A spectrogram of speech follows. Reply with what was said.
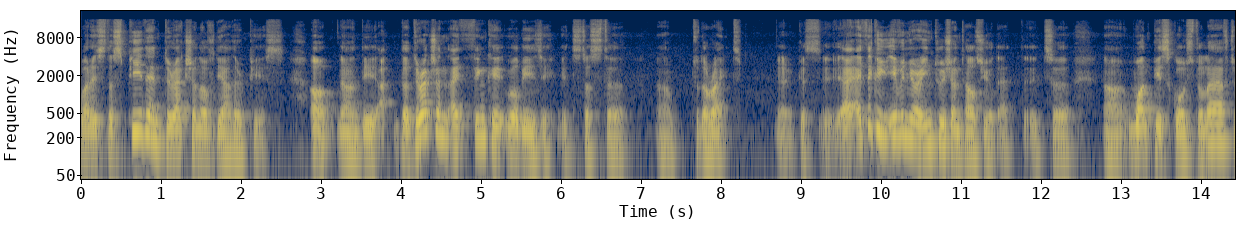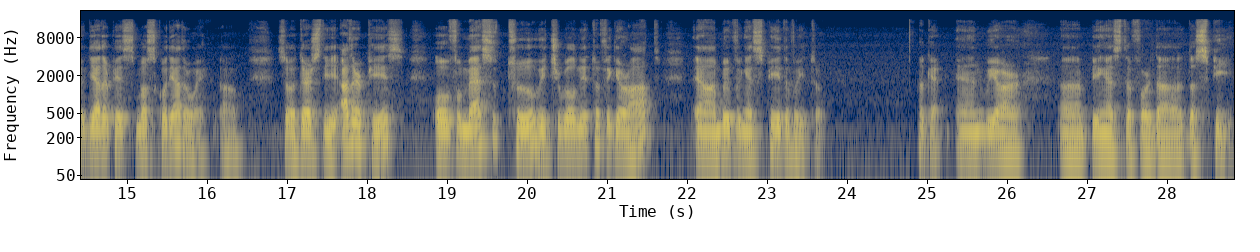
what is the speed and direction of the other piece. Oh, uh, the the direction I think it will be easy. It's just uh, um, to the right, because yeah, I, think even your intuition tells you that it's uh, uh, one piece goes to left, the other piece must go the other way. Uh, so there's the other piece of mass two, which we'll need to figure out, uh, moving at speed v2. Okay, and we are being asked for the the speed.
